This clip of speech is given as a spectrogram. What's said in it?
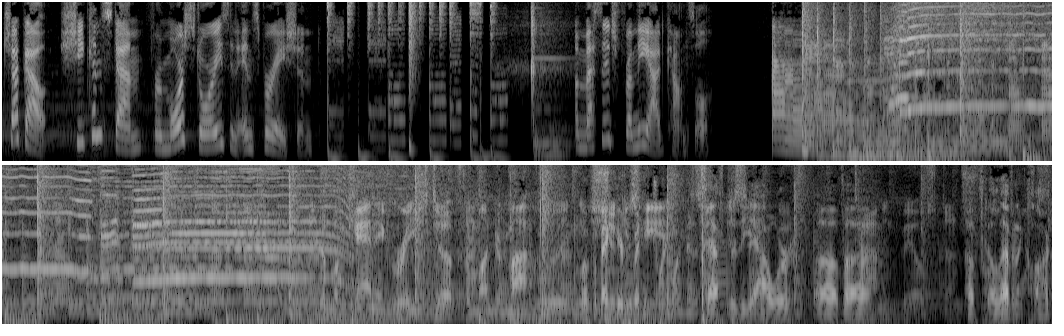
Check out She Can STEM for more stories and inspiration. A message from the Ad Council. The mechanic raised up from under my hood. Welcome back, shook his everybody. 21 minutes after the hour of uh, Timing belts done of 11 o'clock.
